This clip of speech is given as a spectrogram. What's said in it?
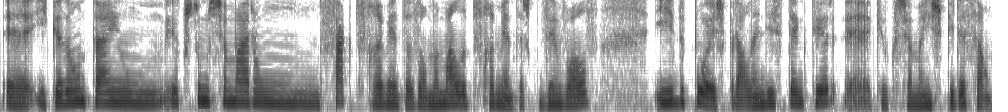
eh, e cada um tem um, eu costumo chamar um saco de ferramentas ou uma mala de ferramentas que desenvolve, e depois, para além disso, tem que ter aquilo que se chama inspiração.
